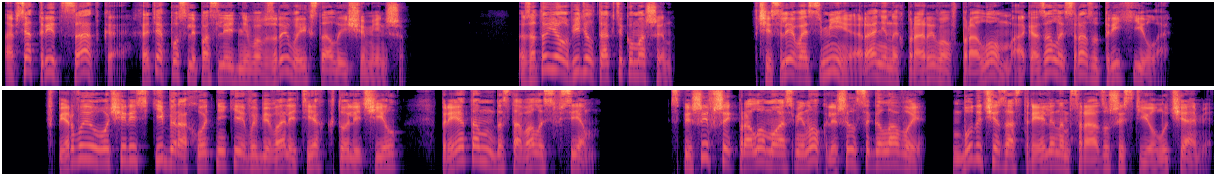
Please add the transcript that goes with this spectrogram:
а вся тридцатка, хотя после последнего взрыва их стало еще меньше. Зато я увидел тактику машин. В числе восьми, раненых прорывом в пролом, оказалось сразу три хилла. В первую очередь киберохотники выбивали тех, кто лечил, при этом доставалось всем. Спешивший к пролому осьминог лишился головы, будучи застреленным сразу шестью лучами.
